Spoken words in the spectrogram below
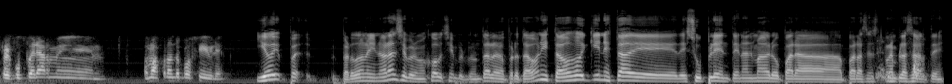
recuperarme lo más pronto posible. Y hoy, per- perdón la ignorancia, pero mejor siempre preguntarle a los protagonistas. ¿Hoy quién está de, de suplente en Almagro para, para ses- reemplazarte?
